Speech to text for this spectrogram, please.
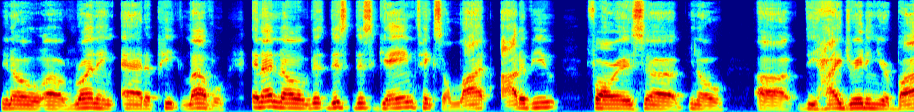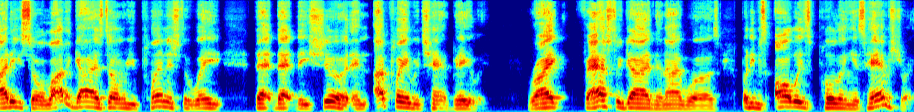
you know, uh, running at a peak level and I know that this this game takes a lot out of you, far as uh, you know, uh, dehydrating your body. So a lot of guys don't replenish the way that that they should. And I played with Champ Bailey, right? Faster guy than I was, but he was always pulling his hamstring.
